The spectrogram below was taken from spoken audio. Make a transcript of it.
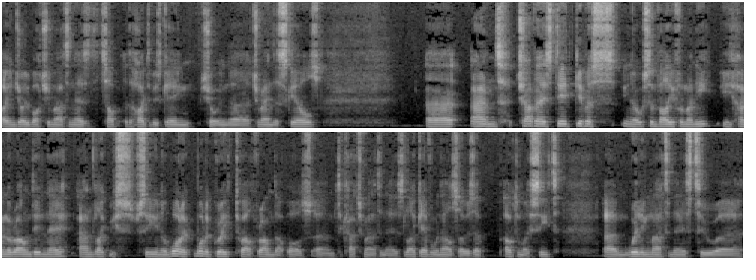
I enjoyed watching Martinez at the top, at the height of his game, showing uh, tremendous skills. Uh, and Chavez did give us, you know, some value for money. He hung around in there, and like we see, you know, what a what a great twelfth round that was um, to catch Martinez. Like everyone else, I was up out of my seat, um, willing Martinez to uh,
